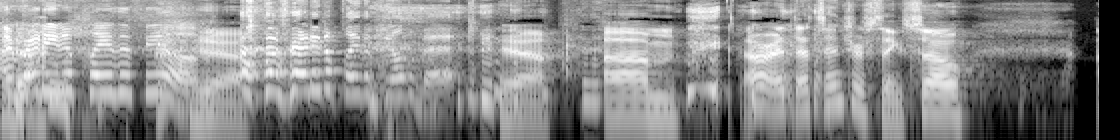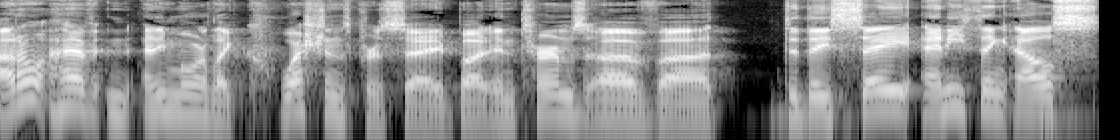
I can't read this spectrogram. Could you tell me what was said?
I'm ready to play the field. Yeah. I'm ready to play the field a bit. yeah. Um, all right, that's interesting. So I don't have any more like questions per se, but in terms of uh, did they say anything else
